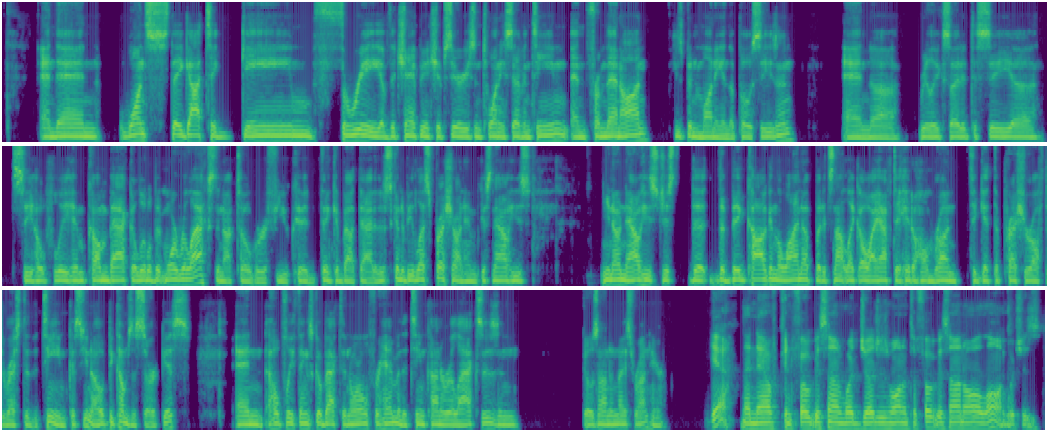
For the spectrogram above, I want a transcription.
and then once they got to game three of the championship series in 2017 and from then on he's been money in the postseason and uh really excited to see uh see hopefully him come back a little bit more relaxed in October if you could think about that. There's going to be less pressure on him because now he's you know, now he's just the the big cog in the lineup, but it's not like, oh, I have to hit a home run to get the pressure off the rest of the team because you know, it becomes a circus. And hopefully things go back to normal for him and the team kind of relaxes and goes on a nice run here. Yeah. And now can focus on what Judge's wanted to focus on all along, which is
